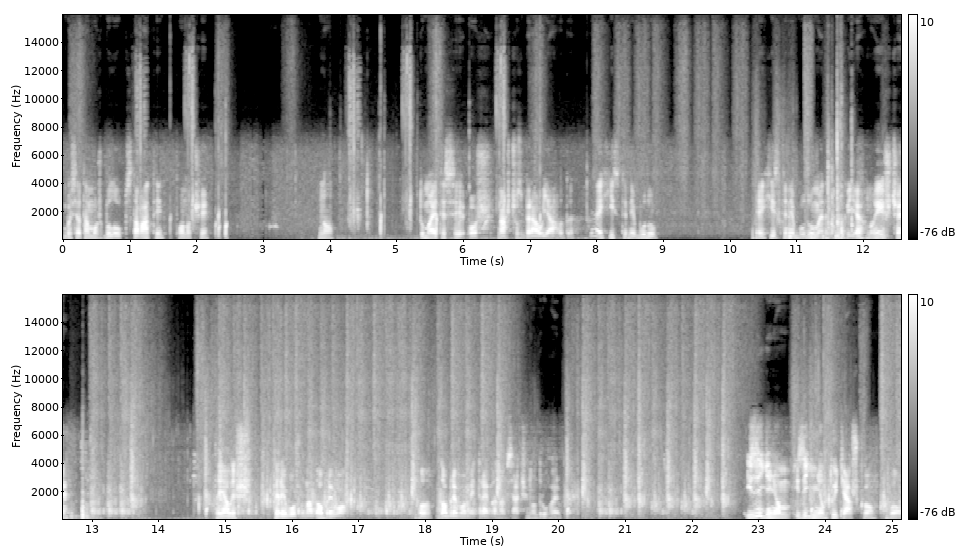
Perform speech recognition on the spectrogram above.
бо ся там може було обставати поночі. Ну, думаєте си, ось, нащо збирав ягоди? Я їх їсти не буду. Я їх їсти не буду, у мене тут є гноїще. Та я лише перевожу на добриво, бо добриво ми треба на всячину буде. Із ідінням, із ідінням тут тяжко, бо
